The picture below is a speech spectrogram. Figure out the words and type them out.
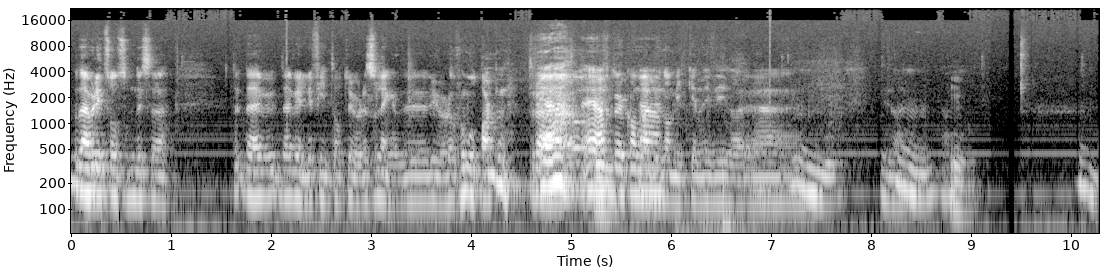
og det er vel litt sånn som disse det, er, det er veldig fint at du gjør det så lenge du, du gjør det for motparten. Tror Ja, jeg. Og ja, Det kan være ja. dynamikken i de der, eh, Mm. de der. Mm. Mm. Mm.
